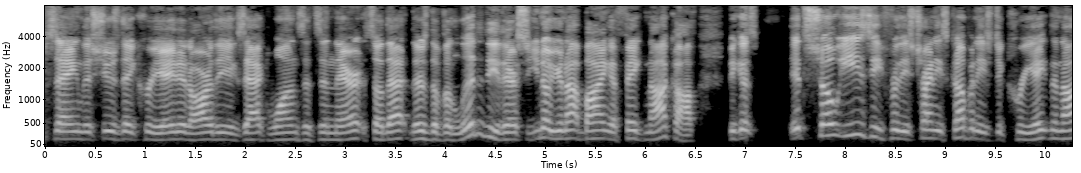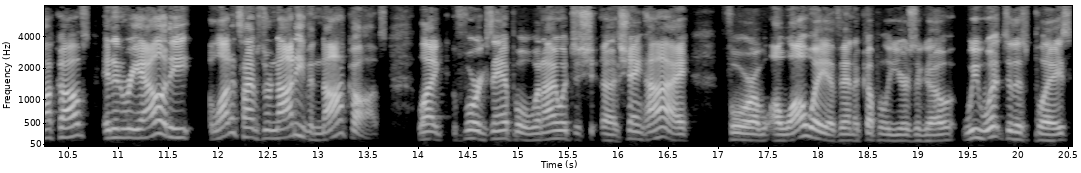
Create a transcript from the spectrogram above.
saying the shoes they created are the exact ones that's in there. So that there's the validity there. So you know you're not buying a fake knockoff because it's so easy for these Chinese companies to create the knockoffs. And in reality, a lot of times they're not even knockoffs. Like, for example, when I went to sh- uh, Shanghai for a, a Huawei event a couple of years ago, we went to this place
